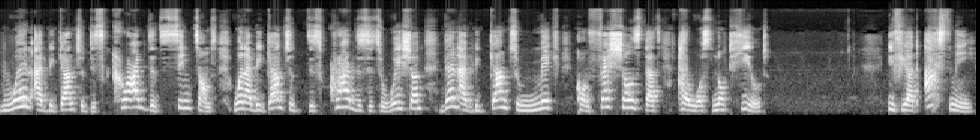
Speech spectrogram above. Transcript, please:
When I began to describe the symptoms, when I began to describe the situation, then I began to make confessions that I was not healed. If you had asked me,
